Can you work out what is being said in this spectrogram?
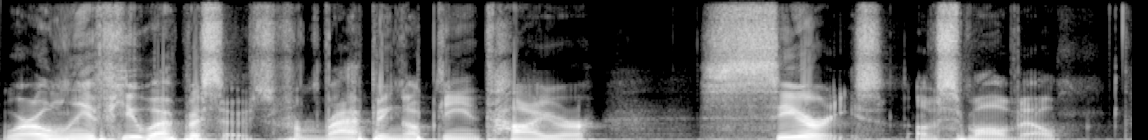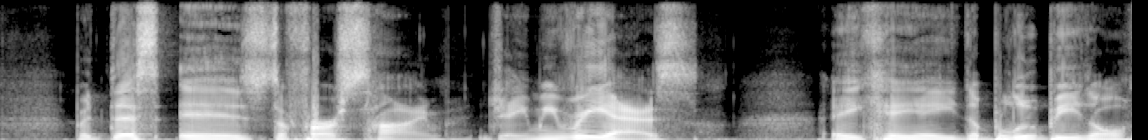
we're only a few episodes from wrapping up the entire series of Smallville. But this is the first time Jamie Reyes, aka the Blue Beetle,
